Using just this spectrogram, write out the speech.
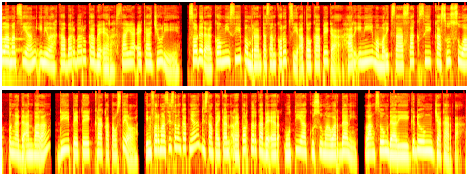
Selamat siang, inilah kabar baru KBR. Saya Eka Juli. Saudara, Komisi Pemberantasan Korupsi atau KPK hari ini memeriksa saksi kasus suap pengadaan barang di PT Krakatau Steel. Informasi selengkapnya disampaikan reporter KBR Mutia Kusuma Wardani langsung dari Gedung Jakarta.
